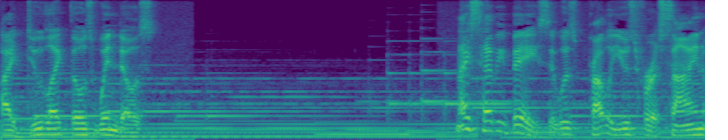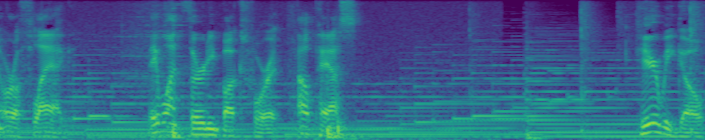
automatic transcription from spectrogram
I do like those windows. Nice heavy base. It was probably used for a sign or a flag. They want 30 bucks for it. I'll pass. Here we go,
